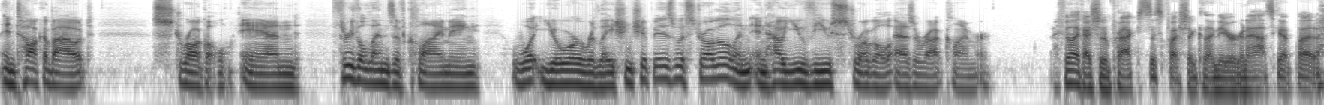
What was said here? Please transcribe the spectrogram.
and talk about struggle and through the lens of climbing what your relationship is with struggle and, and how you view struggle as a rock climber. I feel like I should have practiced this question because I knew you were going to ask it, but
